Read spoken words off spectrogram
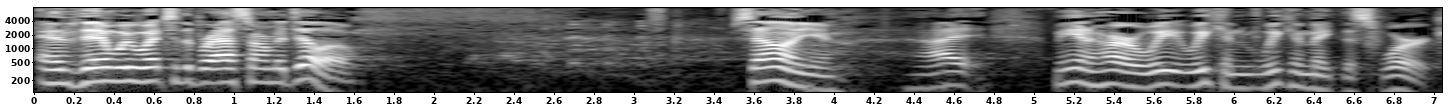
and then we went to the Brass Armadillo. I'm telling you, I me and her, we, we can, we can make this work.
